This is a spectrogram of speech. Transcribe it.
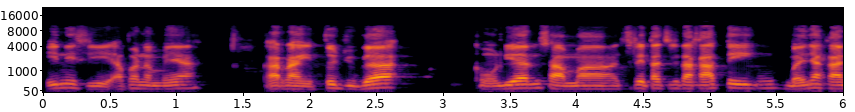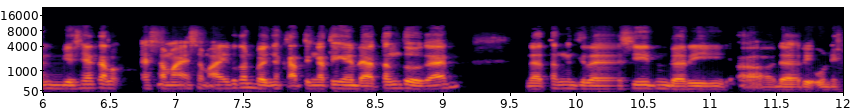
ini sih apa namanya? Karena itu juga kemudian sama cerita-cerita cutting banyak kan biasanya kalau SMA SMA itu kan banyak cutting-cutting yang datang tuh kan datang ngejelasin dari uh, dari univ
